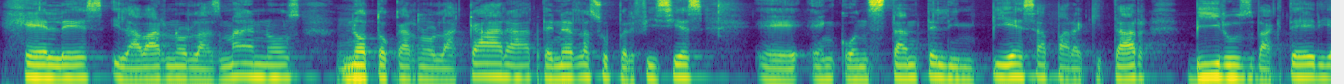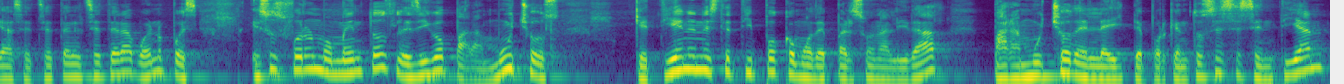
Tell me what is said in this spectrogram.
geles y lavarnos las manos, mm. no tocarnos la cara, tener las superficies eh, en constante limpieza para quitar virus, bacterias, etcétera, etcétera. Bueno, pues esos fueron momentos, les digo, para muchos que tienen este tipo como de personalidad para mucho deleite, porque entonces se sentían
